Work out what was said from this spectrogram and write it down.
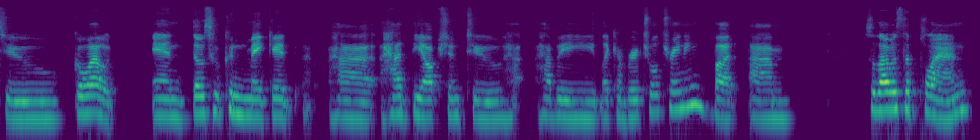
to go out. And those who couldn't make it uh, had the option to ha- have a like a virtual training but um, so that was the plan.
